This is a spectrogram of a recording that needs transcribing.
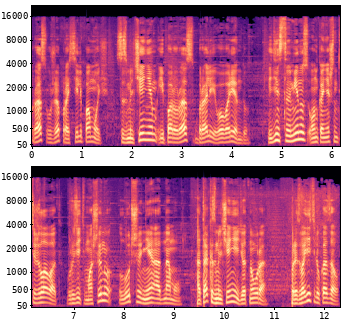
раз уже просили помочь с измельчением и пару раз брали его в аренду. Единственный минус, он, конечно, тяжеловат. Грузить в машину лучше не одному. А так измельчение идет на ура. Производитель указал,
